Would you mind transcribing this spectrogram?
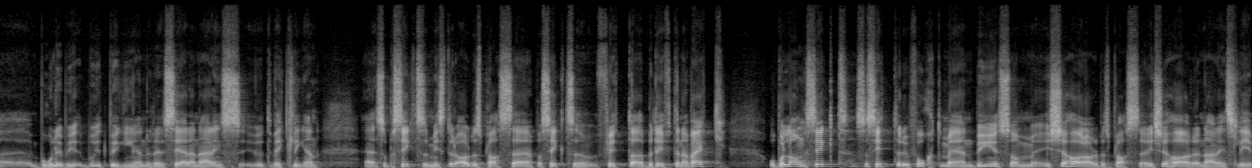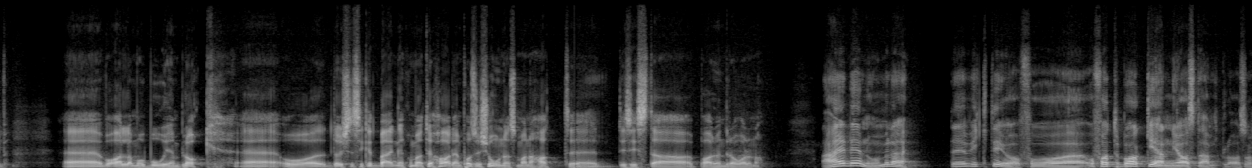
eh, boligutbyggingen, redusere næringsutviklingen, Eh, så på sikt så mister du arbeidsplasser, på sikt så flytter bedriftene vekk. Og på lang sikt så sitter du fort med en by som ikke har arbeidsplasser, ikke har næringsliv. Eh, hvor alle må bo i en blokk. Eh, og det er ikke sikkert Bergen kommer til å ha den posisjonen som man har hatt eh, de siste par hundre årene. Nei, det er noe med det. Det er viktig å få, å få tilbake igjen ja-stempelet. Altså.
